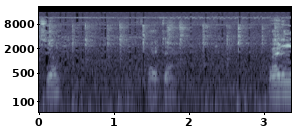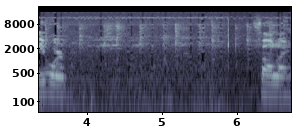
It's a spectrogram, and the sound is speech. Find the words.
See them? Right there. Right in the orb. Foul line.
